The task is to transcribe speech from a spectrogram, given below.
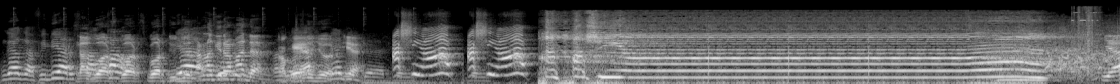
Enggak, enggak, Vidi harus Nggak, tahu. gua harus- gua harus- gua harus jujur. dia- Kan lagi dia Ramadan. jujur. Oke, Dia jujur, iya. jujur. Asyap, asyap. Ya,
